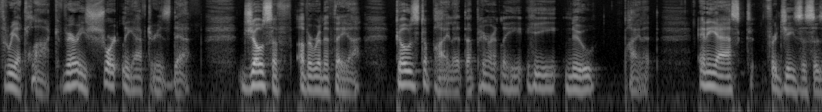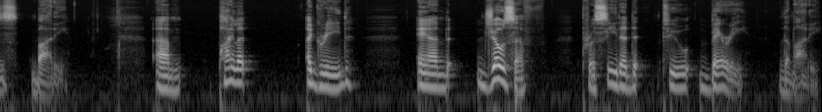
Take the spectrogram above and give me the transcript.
three o'clock, very shortly after his death. Joseph of Arimathea goes to Pilate. Apparently, he knew Pilate, and he asked for Jesus' body. Um, Pilate agreed, and Joseph proceeded to bury the body.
